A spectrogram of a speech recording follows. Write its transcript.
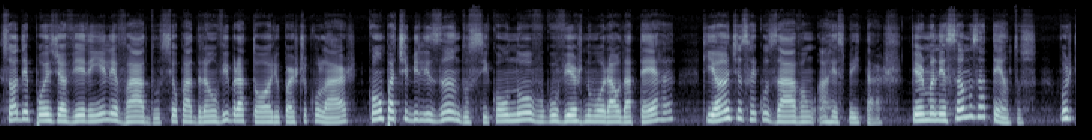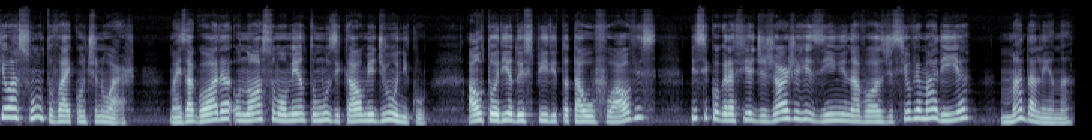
só depois de haverem elevado seu padrão vibratório particular, compatibilizando-se com o novo governo moral da Terra que antes recusavam a respeitar. Permaneçamos atentos, porque o assunto vai continuar. Mas agora o nosso momento musical mediúnico. Autoria do espírito Ataúfo Alves, psicografia de Jorge Risini na voz de Silvia Maria, Madalena.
